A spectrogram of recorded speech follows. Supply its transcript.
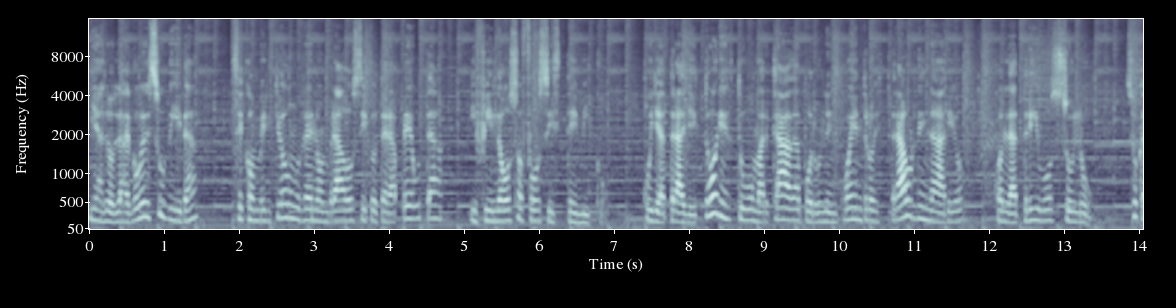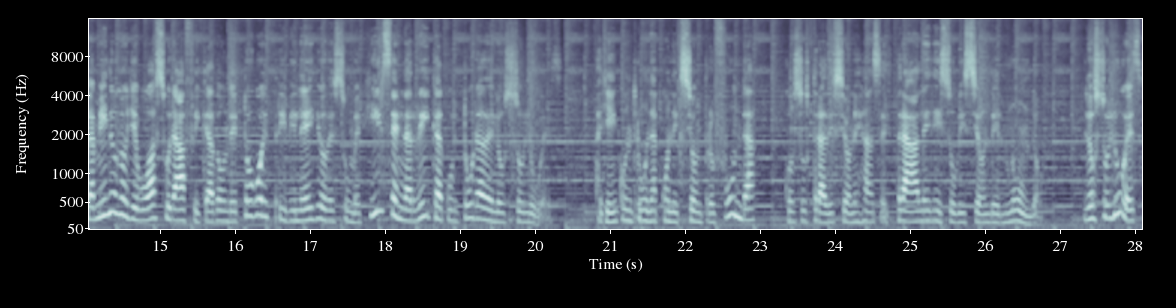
y a lo largo de su vida se convirtió en un renombrado psicoterapeuta y filósofo sistémico, cuya trayectoria estuvo marcada por un encuentro extraordinario con la tribu Zulu. Su camino lo llevó a Sudáfrica, donde tuvo el privilegio de sumergirse en la rica cultura de los zulúes. Allí encontró una conexión profunda con sus tradiciones ancestrales y su visión del mundo. Los zulúes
